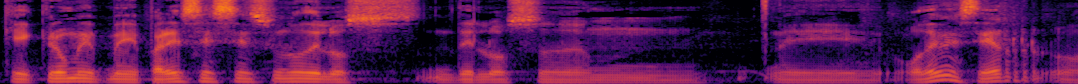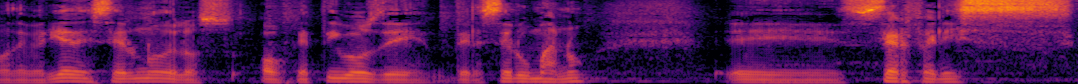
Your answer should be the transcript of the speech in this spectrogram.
Que creo me, me parece ese es uno de los, de los um, eh, o debe ser, o debería de ser uno de los objetivos de, del ser humano, eh, ser feliz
